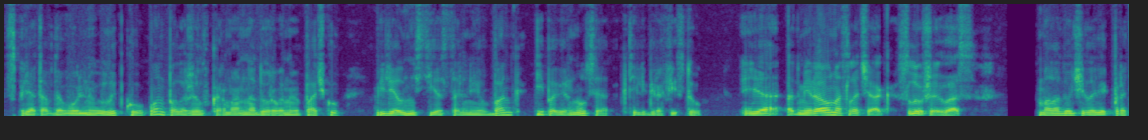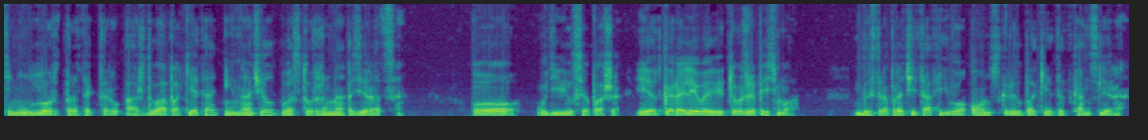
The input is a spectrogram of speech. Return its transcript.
Спрятав довольную улыбку, он положил в карман надорванную пачку, велел нести остальные в банк и повернулся к телеграфисту. «Я адмирал Маслачак, слушаю вас», Молодой человек протянул лорд-протектору аж два пакета и начал восторженно озираться. «О!» – удивился Паша. «И от королевы тоже письмо?» Быстро прочитав его, он вскрыл пакет от канцлера.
